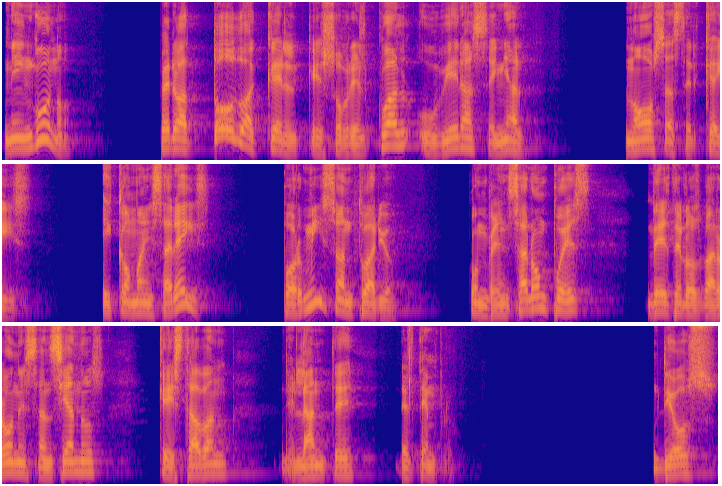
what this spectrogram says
ninguno. Pero a todo aquel que sobre el cual hubiera señal, no os acerquéis y comenzaréis por mi santuario. Comenzaron pues desde los varones ancianos que estaban delante del templo. Dios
